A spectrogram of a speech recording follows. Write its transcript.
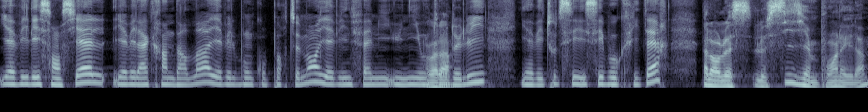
il y avait l'essentiel, il y avait la crainte d'Allah, il y avait le bon comportement, il y avait une famille unie autour Voilà. de lui, il y avait tous ces, ces beaux critères. Alors, le, le sixième point, Leïla.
